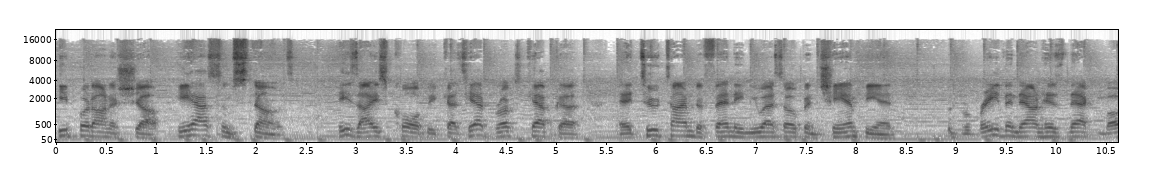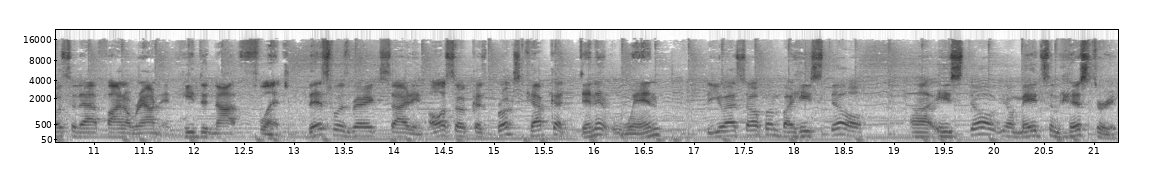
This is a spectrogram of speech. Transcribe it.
he put on a show. He has some stones. He's ice cold because he had Brooks Koepka, a two time defending U.S. Open champion, breathing down his neck most of that final round, and he did not flinch. This was very exciting. Also, because Brooks Koepka didn't win the U.S. Open, but he still uh, he still you know made some history.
